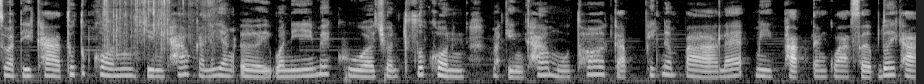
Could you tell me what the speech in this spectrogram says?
สวัสดีค่ะทุกๆ คนกินข้าวกันหรือยังเอ่ย วันนี้แม่ครัวชวนทุกๆ คนมากินข้าวหมูทอดกับพริกน้ำปลาและมีผักแตงกวาเสิร์ฟด้วยค่ะ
